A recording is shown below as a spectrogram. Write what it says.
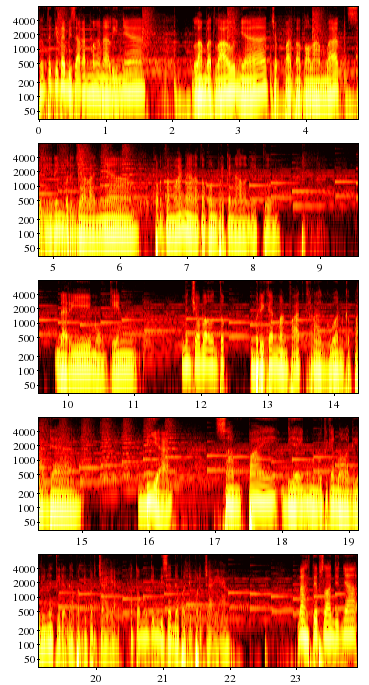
Tentu kita bisa akan mengenalinya lambat laun ya, cepat atau lambat seiring berjalannya pertemanan ataupun perkenalan itu. Dari mungkin mencoba untuk berikan manfaat keraguan kepada dia sampai dia ini membuktikan bahwa dirinya tidak dapat dipercaya atau mungkin bisa dapat dipercaya. Nah, tips selanjutnya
